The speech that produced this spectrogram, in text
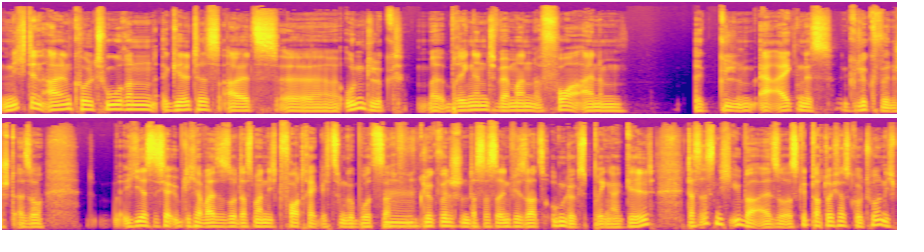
nicht in allen Kulturen gilt es als äh, unglückbringend, wenn man vor einem Ereignis Glück wünscht. Also hier ist es ja üblicherweise so, dass man nicht vorträglich zum Geburtstag mhm. Glück wünscht und dass das irgendwie so als Unglücksbringer gilt. Das ist nicht überall so. Es gibt auch durchaus Kulturen, ich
